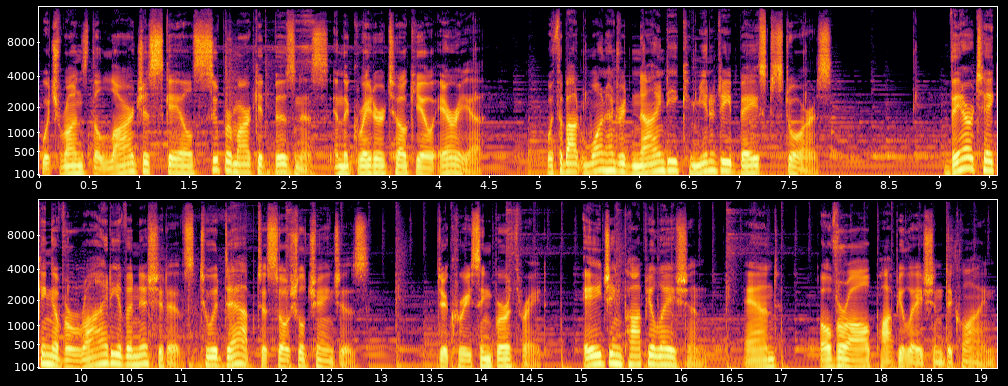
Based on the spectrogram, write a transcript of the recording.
which runs the largest scale supermarket business in the greater Tokyo area, with about 190 community-based stores. They are taking a variety of initiatives to adapt to social changes, decreasing birth rate, aging population, and overall population decline.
